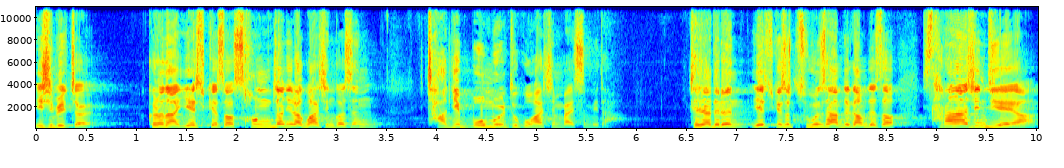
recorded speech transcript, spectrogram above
21절. 그러나 예수께서 성전이라고 하신 것은 자기 몸을 두고 하신 말씀이다. 제자들은 예수께서 죽은 사람들 가운데서 살아나신 뒤에야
